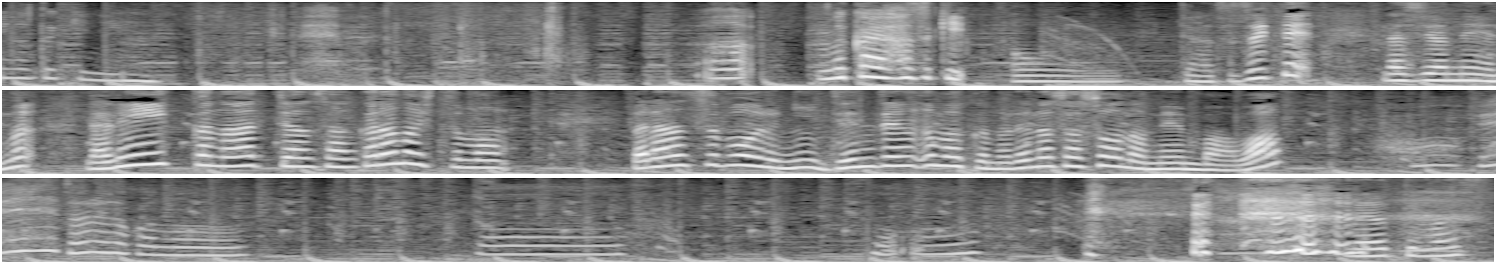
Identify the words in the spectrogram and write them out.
花見の時に、ん。あ向井葉月。おー。じゃあ続いて、ラジオネーム、ラリン一家のあっちゃんさんからの質問。バランスボールに全然うまく乗れなさそうなメンバーは？えー、誰だかな？迷ってます。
